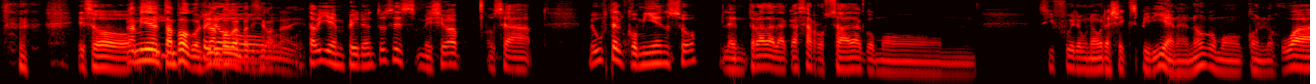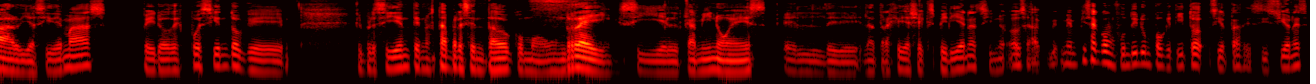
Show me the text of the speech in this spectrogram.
Eso. A mí tampoco, yo tampoco empaticé con nadie. Está bien, pero entonces me lleva. O sea, me gusta el comienzo, la entrada a la Casa Rosada como. mm, si fuera una obra shakespeariana, ¿no? Como con los guardias y demás. Pero después siento que el presidente no está presentado como un rey, si el camino es el de la tragedia shakespeariana, sino, o sea, me empieza a confundir un poquitito ciertas decisiones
